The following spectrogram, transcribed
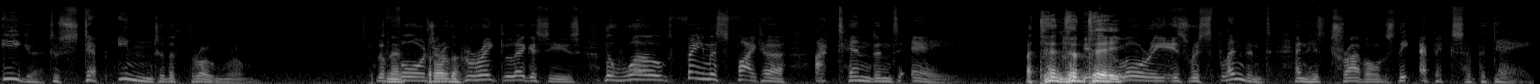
eager to step into the throne room. The Ne forger of great legacies, the world-famous fighter, Attendant A. Attendant His A. glory is resplendent, and his travels the epics of the day.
